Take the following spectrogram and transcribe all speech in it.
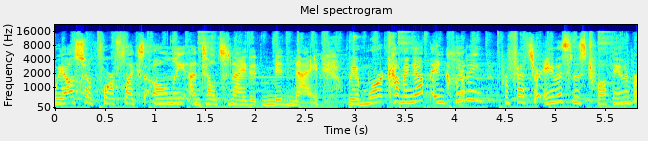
We also have four flex only until tonight at midnight. We have more coming up, including yep. Professor Amos his 12th anniversary.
